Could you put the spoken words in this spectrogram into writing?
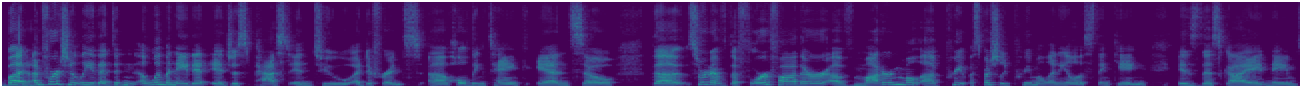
But Yeah. unfortunately, that didn't eliminate it. It just passed into a different uh, holding tank. And so the sort of the forefather of modern, uh, pre, especially premillennialist thinking, is this guy named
